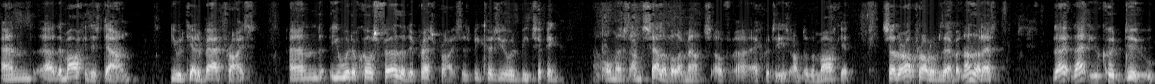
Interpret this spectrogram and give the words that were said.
and uh, the market is down. You would get a bad price, and you would, of course, further depress prices because you would be tipping almost unsellable amounts of uh, equities onto the market. So there are problems there, but nonetheless, that, that you could do.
